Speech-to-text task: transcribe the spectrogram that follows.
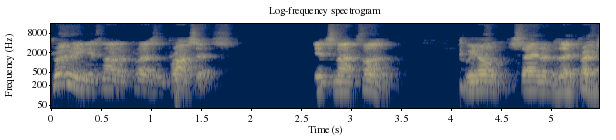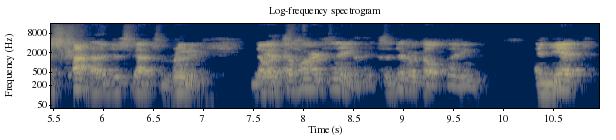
pruning is not a pleasant process. It's not fun. We don't stand up and say, praise God, I just got some pruning. No, it's a hard thing. It's a difficult thing. And yet,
